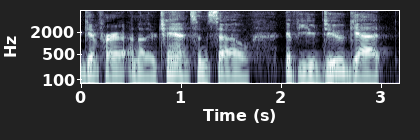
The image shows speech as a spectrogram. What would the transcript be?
give her another chance. And so if you do get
